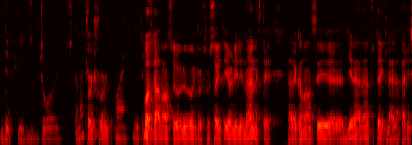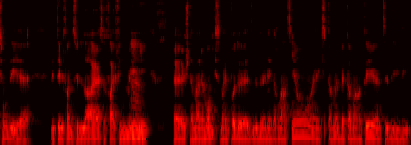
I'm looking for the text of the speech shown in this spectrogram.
depuis George, comment tu George? Floyd. Ouais, depuis. Bah, c'était avant ça, là. George Floyd, ça a été un élément, mais c'était, ça avait commencé euh, bien avant, tout avec la- l'apparition des, euh, des téléphones cellulaires, se faire filmer, euh, justement, le monde qui se mêle pas de, de- d'une intervention, qui se permettent de commenter, hein, tu sais, des, des,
